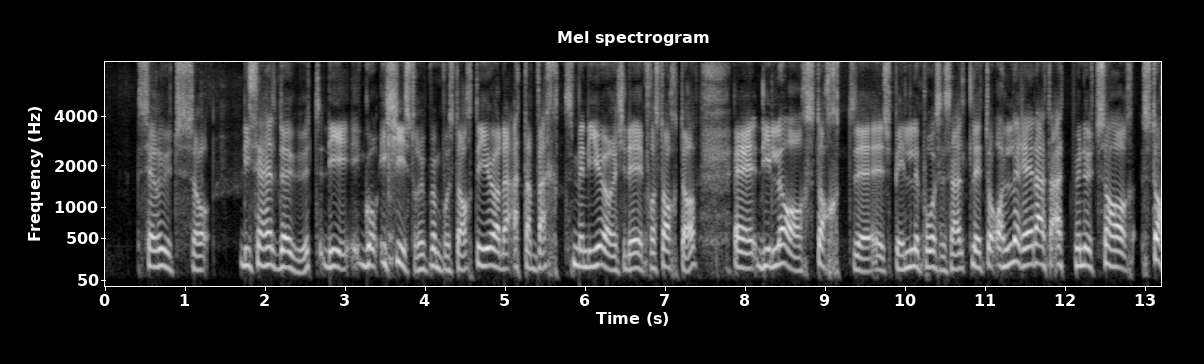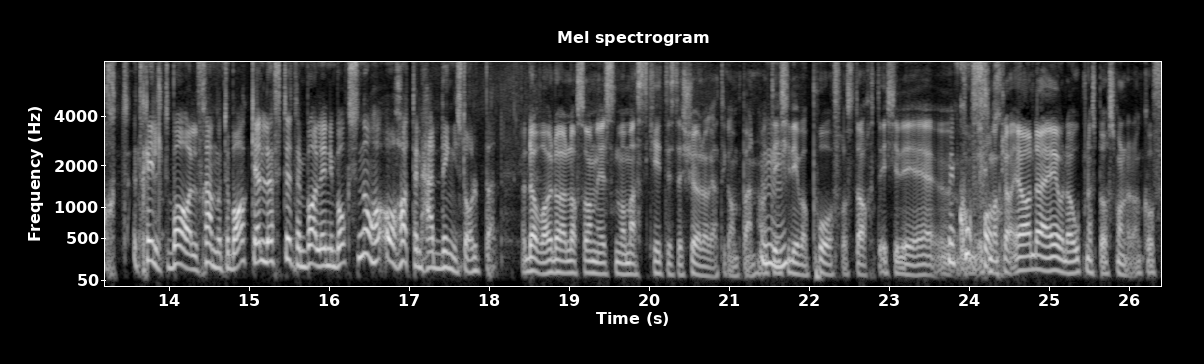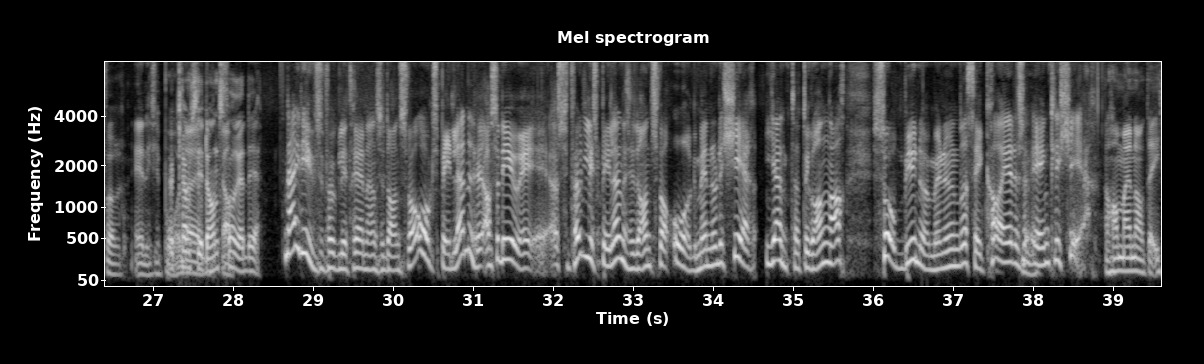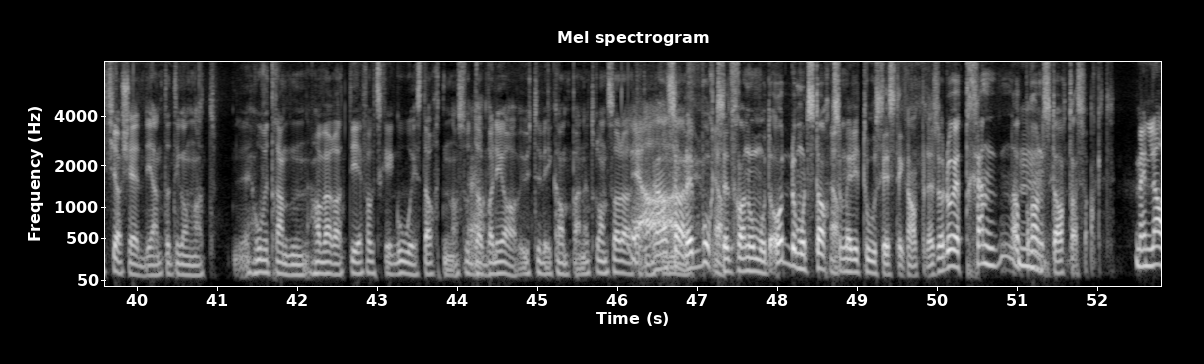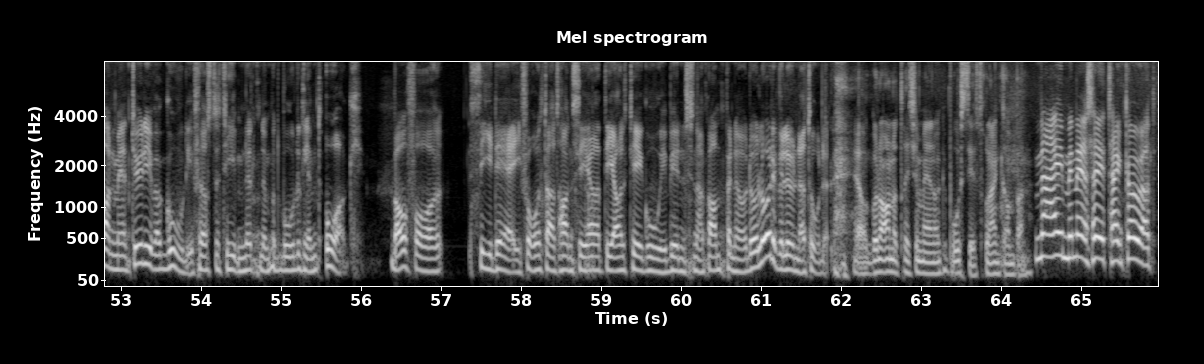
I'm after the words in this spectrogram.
ser ut så De ser helt døde ut. De går ikke i strupen på Start. De gjør det etter hvert, men de gjør ikke det fra start av. Eh, De lar Start eh, spille på seg selvtillit, og allerede etter ett minutt så har Start trilt ballen frem og tilbake, løftet en ball inn i boksen og, og hatt en heading i stolpen. Da var jo da Lars Arne Nilsen var mest kritisk til sjøl etter kampen. At ikke de var på fra start. Ikke de, eh. Men hvorfor? Liksom Ja, Det er jo det åpne spørsmålet. da. Hvorfor er de ikke på? Hvem Det sitt ansvar er det? Nei, det er jo selvfølgelig treneren sitt ansvar, og spillerne. Altså, det er jo eh, selvfølgelig spillerne sitt ansvar òg, men når det skjer gjentatte ganger, så begynner man å undre seg hva er det som egentlig skjer. Han mener at det ikke har skjedd gjentatte ganger. At hovedtrenden har vært at de er faktisk er gode i starten, og så dabber de av ute i kampen. Jeg tror han sa det. Ja. Ja, han sa det bortsett fra nå mot Odd og mot Start, Ja. som er de to siste kampene. Så da er trenden at Brann starter svakt. Men Lan mente jo de var gode de første ti minuttene mot Bodø-Glimt òg. Bare for å si det i forhold til at han sier at de alltid er gode i begynnelsen av kampene, og da lå de vel under 2-0. Ja, Går det an å trekke med noe positivt fra den kampen? Nei, men jeg, jeg tenker jo at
